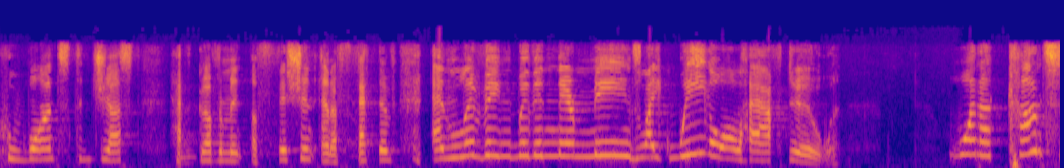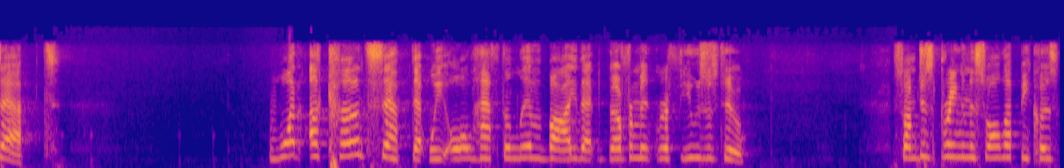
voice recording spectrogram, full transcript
who wants to just have government efficient and effective and living within their means like we all have to. What a concept! What a concept that we all have to live by that government refuses to. So I'm just bringing this all up because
